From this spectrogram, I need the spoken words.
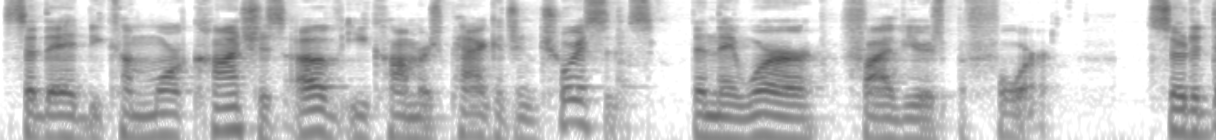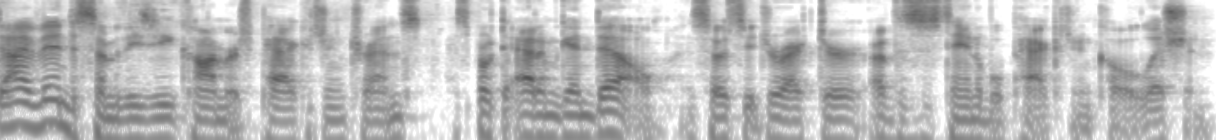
said they had become more conscious of e commerce packaging choices than they were five years before. So, to dive into some of these e commerce packaging trends, I spoke to Adam Gendell, Associate Director of the Sustainable Packaging Coalition.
